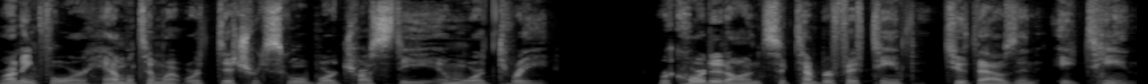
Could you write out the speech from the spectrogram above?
running for Hamilton Wentworth District School Board Trustee in Ward 3. Recorded on September 15th, 2018.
